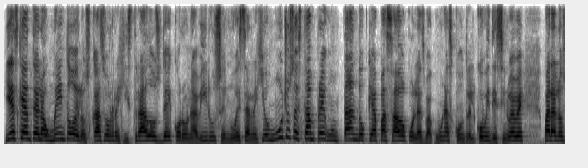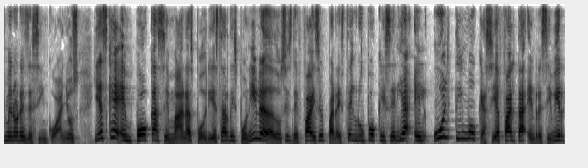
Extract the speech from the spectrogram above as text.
Y es que ante el aumento de los casos registrados de coronavirus en nuestra región, muchos están preguntando qué ha pasado con las vacunas contra el COVID-19 para los menores de 5 años. Y es que en pocas semanas podría estar disponible la dosis de Pfizer para este grupo que sería el último que hacía falta en recibir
